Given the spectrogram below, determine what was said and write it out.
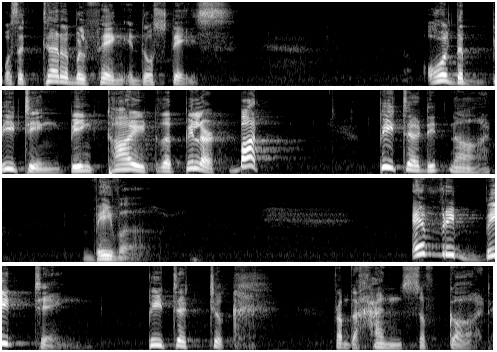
was a terrible thing in those days. All the beating being tied to the pillar, but Peter did not waver. Every beating Peter took from the hands of God.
